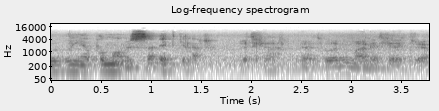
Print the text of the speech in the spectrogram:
uygun yapılmamışsa etkiler. etkiler. Evet, bu da bir maliyet gerektiriyor.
